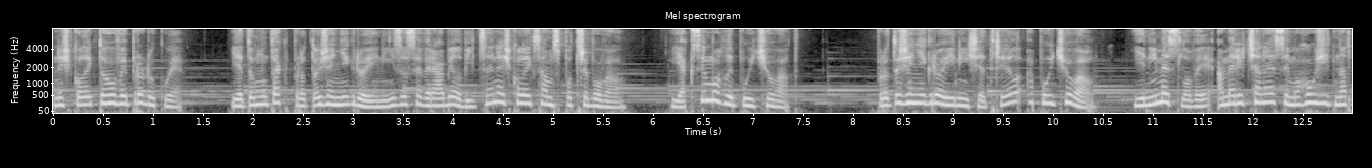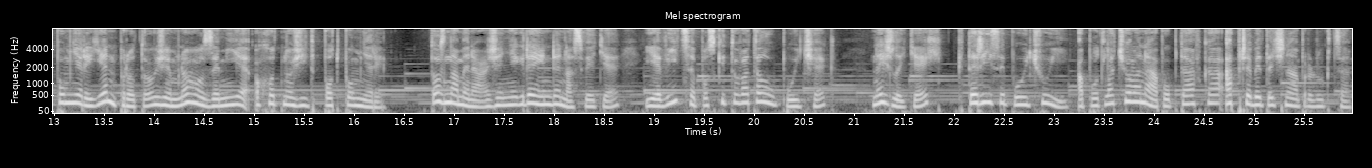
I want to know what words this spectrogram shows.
než kolik toho vyprodukuje? Je tomu tak proto, že někdo jiný zase vyráběl více, než kolik sám spotřeboval. Jak si mohli půjčovat? Protože někdo jiný šetřil a půjčoval. Jinými slovy, američané si mohou žít nad poměry jen proto, že mnoho zemí je ochotno žít pod poměry. To znamená, že někde jinde na světě je více poskytovatelů půjček, nežli těch, kteří si půjčují a potlačovaná poptávka a přebytečná produkce.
